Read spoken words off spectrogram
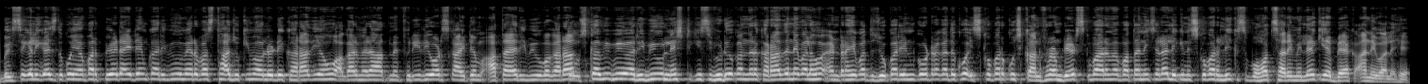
बेसिकली गाइस देखो, यहाँ पर पेड आइटम का रिव्यू मेरे पास था, जो कि मैं ऑलरेडी करा दिया हूँ। अगर मेरे हाथ में फ्री रिवॉर्ड्स का आइटम आता है रिव्यू वगैरह तो उसका भी रिव्यू नेक्स्ट किसी वीडियो के अंदर करा देने वाला हूँ। एंड रही बात जोकर इनकोडर का, देखो, इसके ऊपर कुछ कंफर्म डेट्स के बारे में पता चला, लेकिन इसके ऊपर लिंक्स बहुत सारे मिले कि ये बैक आने वाले हैं।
